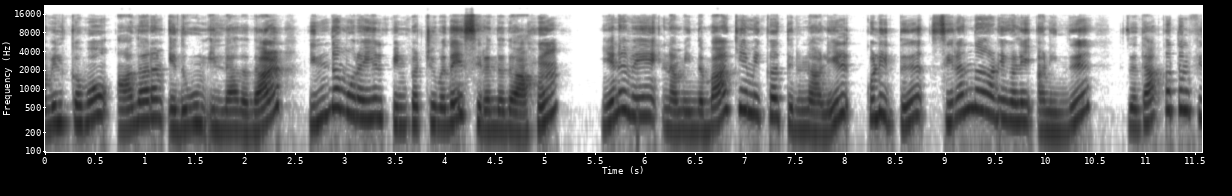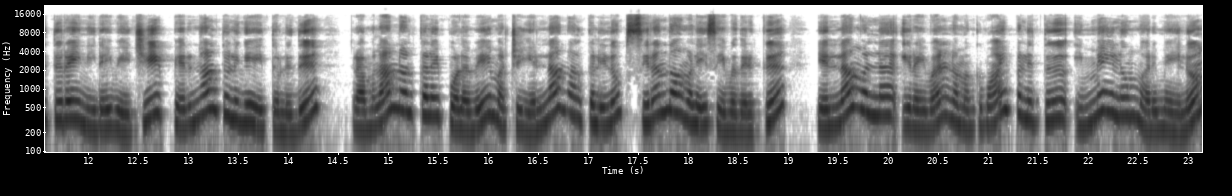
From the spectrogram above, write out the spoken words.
அவிழ்க்கவோ ஆதாரம் எதுவும் இல்லாததால் இந்த முறையில் பின்பற்றுவதே சிறந்ததாகும். எனவே நாம் இந்த பாக்கியமிக்க திருநாளில் குளித்து சிறந்த ஆடைகளை அணிந்து ஜதாக்கத்துல் ஃபித்ரை நிறைவேற்றி பெருநாள் தொழுகையை தொழுது ரமலான் நாட்களைப் போலவே மற்ற எல்லா நாட்களிலும் சிறந்த அமலை செய்வதற்கு எல்லாம் வல்ல இறைவன் நமக்கு வாய்ப்பளித்து இம்மையிலும் மறுமையிலும்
